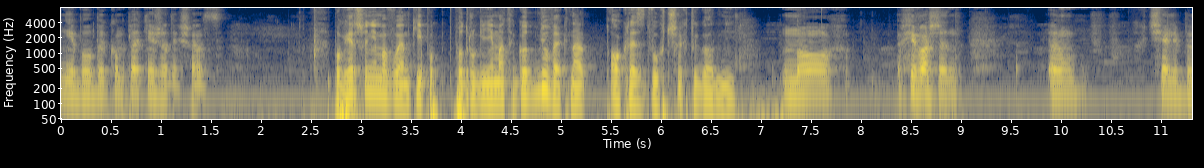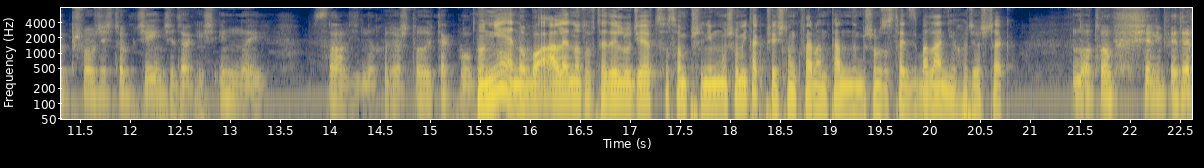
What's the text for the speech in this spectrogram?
nie byłoby kompletnie żadnych szans. Po pierwsze nie ma WM-ki, po, po drugie nie ma tygodniówek na okres dwóch, trzech tygodni. No, chyba, że em, chcieliby przełożyć to gdzie indziej, do jakiejś innej sali, no chociaż to i tak byłoby... No nie, no bo ale no to wtedy ludzie, co są przy nim, muszą i tak przejść tą kwarantannę, muszą zostać zbadani chociaż, tak? No to wzięliby re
